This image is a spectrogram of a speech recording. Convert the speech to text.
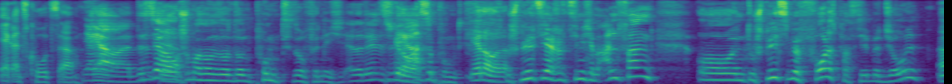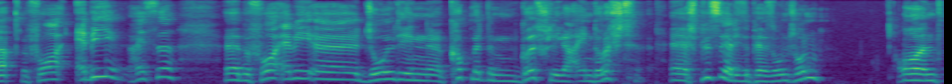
Ja, ganz kurz, ja. Ja, ja, das ist ja, Ja. auch schon mal so, so, so ein Punkt, so finde ich. Also das ist Genau. der erste Punkt. Genau. Du spielst sie ja schon ziemlich am Anfang und du spielst sie, bevor das passiert mit Joel. Ja. Bevor Abby, heißt sie, äh, bevor Abby äh, Joel den äh, Kopf mit einem Golfschläger eindrückt, äh, spielst du ja diese Person schon. Und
